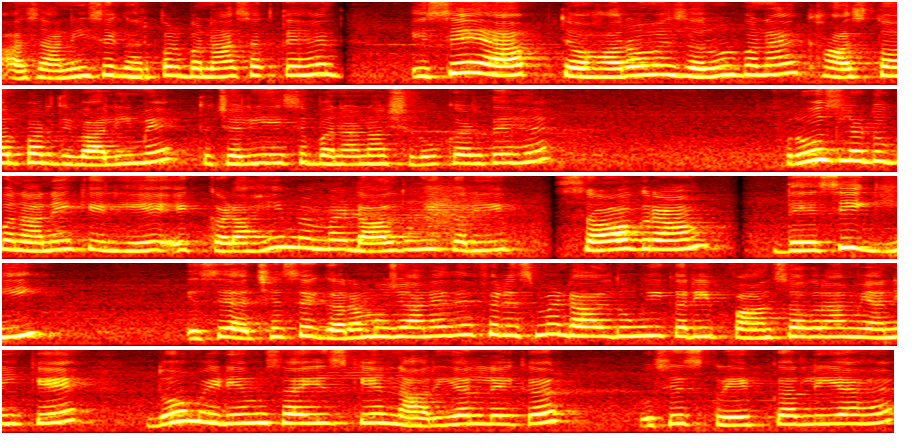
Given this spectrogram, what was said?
आसानी से घर पर बना सकते हैं। इसे आप त्योहारों में ज़रूर बनाएँ ख़ास तौर पर दिवाली में। तो चलिए इसे बनाना शुरू करते हैं। रोज़ लड्डू बनाने के लिए एक कढ़ाई में मैं डाल दूँगी करीब सौ ग्राम देसी घी। इसे अच्छे से गर्म हो जाने दें। फिर इसमें डाल दूँगी करीब 500 ग्राम, यानी कि दो मीडियम साइज़ के नारियल लेकर उसे स्क्रेप कर लिया है।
